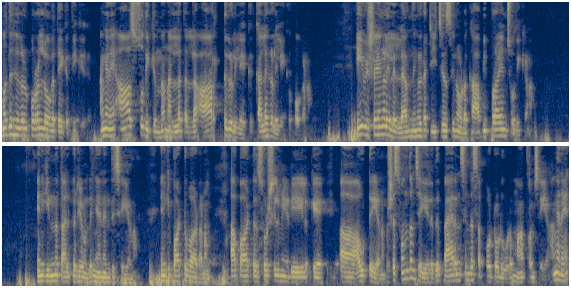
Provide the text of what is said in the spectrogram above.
മധുഹുകൾ പുറം ലോകത്തേക്ക് എത്തിക്കുക അങ്ങനെ ആസ്വദിക്കുന്ന നല്ല നല്ല ആർട്ടുകളിലേക്ക് കലകളിലേക്ക് പോകണം. ഈ വിഷയങ്ങളിലെല്ലാം നിങ്ങളുടെ ടീച്ചേഴ്സിനോടൊക്കെ അഭിപ്രായം ചോദിക്കണം. എനിക്ക് ഇന്ന് താല്പര്യമുണ്ട് ഞാൻ എന്ത് ചെയ്യണം? എനിക്ക് പാട്ട് പാടണം. ആ പാട്ട് സോഷ്യൽ മീഡിയയിലൊക്കെ ഔട്ട് ചെയ്യണം. പക്ഷെ സ്വന്തം ചെയ്യരുത്. പാരൻസിന്റെ സപ്പോർട്ടോടുകൂടെ മാത്രം ചെയ്യണം. അങ്ങനെ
